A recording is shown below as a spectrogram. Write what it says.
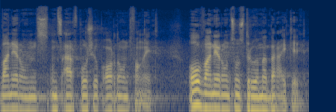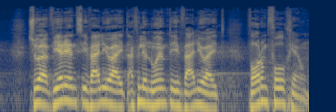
wanneer ons ons erfporsie op aarde ontvang het of wanneer ons ons drome bereik het. So weer eens evaluate, ek wil jou nooi om te evaluate, waarom volg jy hom?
